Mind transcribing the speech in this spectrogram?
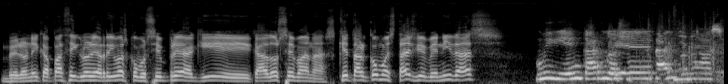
Verónica Paz y Gloria Rivas, como siempre, aquí cada dos semanas. ¿Qué tal? ¿Cómo estáis? Bienvenidas. Muy bien, Carlos. ¿Qué tal? Buenas.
